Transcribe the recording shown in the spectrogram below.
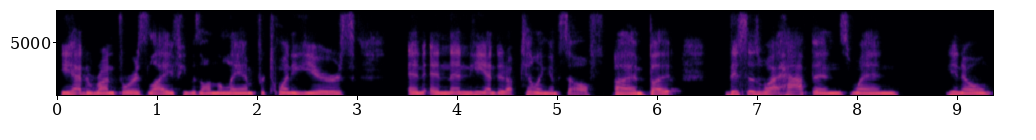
He had to run for his life. He was on the lam for 20 years. And, and then he ended up killing himself. Um, but this is what happens when you know,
